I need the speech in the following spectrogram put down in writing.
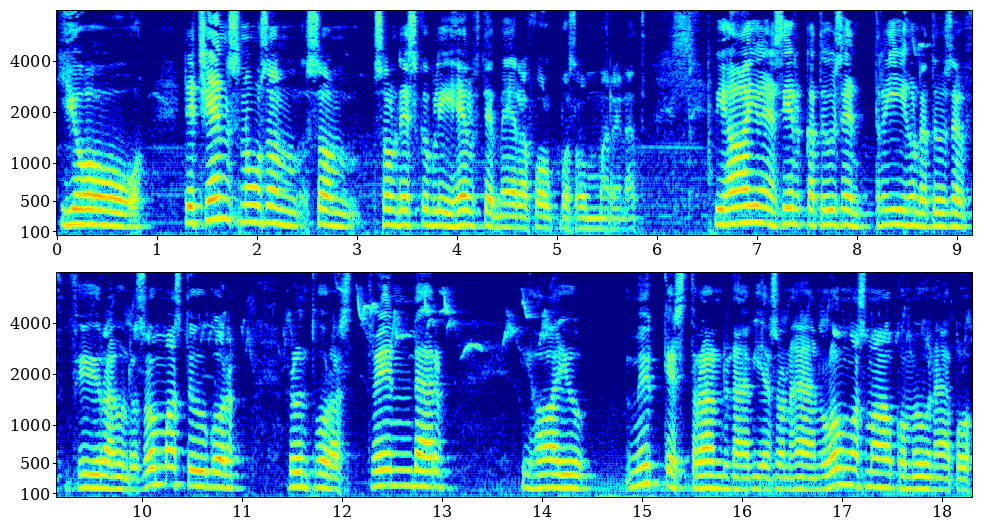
Jo, det känns nog som, som, som det skulle bli hälften mera folk på sommaren. Att vi har ju en cirka 1300-400 sommarstugor runt våra stränder. Vi har ju mycket strand när vi är en sån här lång och smal kommun här på,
